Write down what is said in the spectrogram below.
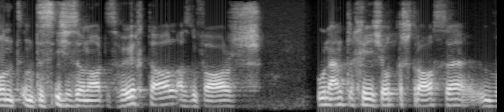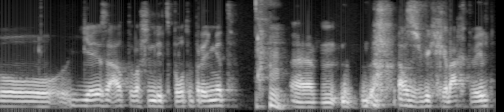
Und, und das ist so eine Art Höchtal, also du fährst unendliche Schotterstraßen, wo jedes Auto wahrscheinlich zu Boden bringt. Hm. Ähm, also es ist wirklich recht wild.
